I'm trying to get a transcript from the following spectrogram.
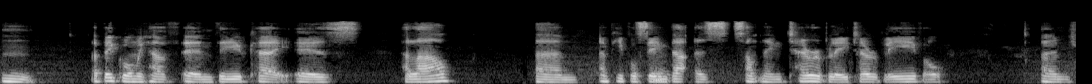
Mm. A big one we have in the UK is halal, um, and people seeing mm. that as something terribly, terribly evil. And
